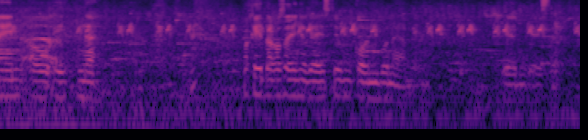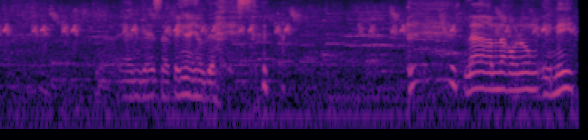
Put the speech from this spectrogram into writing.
9.08 na. Pakita ko sa inyo guys yung combo namin. Ayan guys. Ayan guys. Tingnan nyo guys. Lakal na ko nung ini.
